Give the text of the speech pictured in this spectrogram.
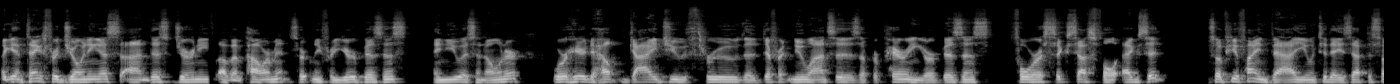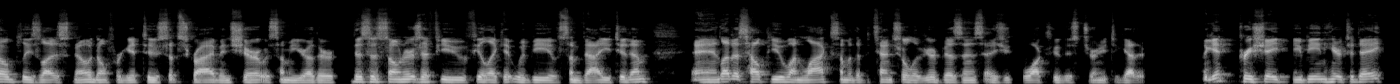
Again, thanks for joining us on this journey of empowerment, certainly for your business and you as an owner. We're here to help guide you through the different nuances of preparing your business for a successful exit. So if you find value in today's episode, please let us know. Don't forget to subscribe and share it with some of your other business owners if you feel like it would be of some value to them. And let us help you unlock some of the potential of your business as you walk through this journey together. Again, appreciate you being here today.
